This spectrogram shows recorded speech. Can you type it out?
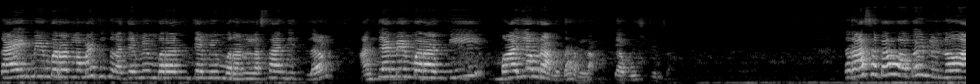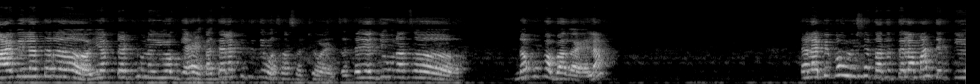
काय मेंबरांना माहिती होतं ना त्या मेंबरांनी त्या मेंबरांना सांगितलं. आणि त्या मेंबरांनी माझ्यावर राग धरला त्या गोष्टीचा. तर असं भावा बहिणीनं आईला तर एकटं ठेवणं योग्य आहे का? त्याला किती दिवस असं ठेवायचं? त्याच्या जीवनाचं नको का बघायला? त्याला बी भविष्यात आता त्याला म्हणतात की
